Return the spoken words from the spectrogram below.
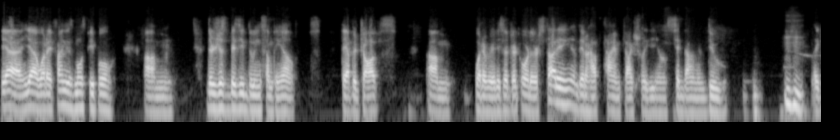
Yeah, yeah. What I find is most people, um, they're just busy doing something else. They have their jobs, um, whatever it is, or they're, or they're studying, and they don't have time to actually, you know, sit down and do, hmm like,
